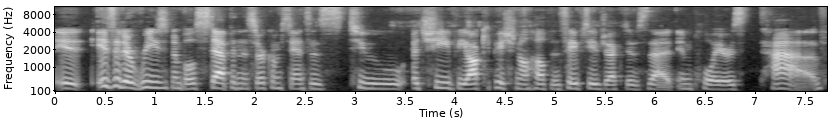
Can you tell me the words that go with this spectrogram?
is it a reasonable step in the circumstances to achieve the occupational health and safety objectives that employers have?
